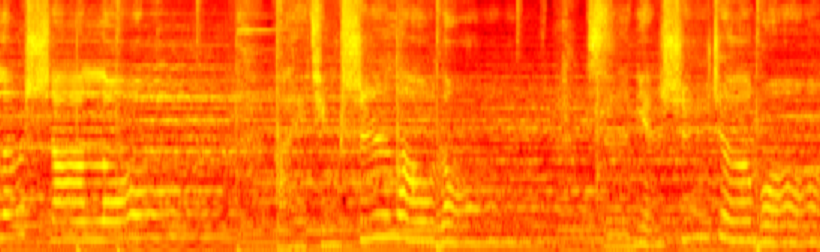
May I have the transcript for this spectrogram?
了沙漏，爱情是牢笼，年是折磨。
